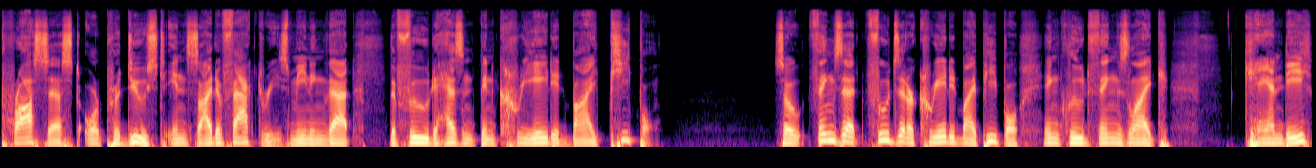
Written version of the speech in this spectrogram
processed or produced inside of factories, meaning that the food hasn't been created by people. So, things that foods that are created by people include things like candy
